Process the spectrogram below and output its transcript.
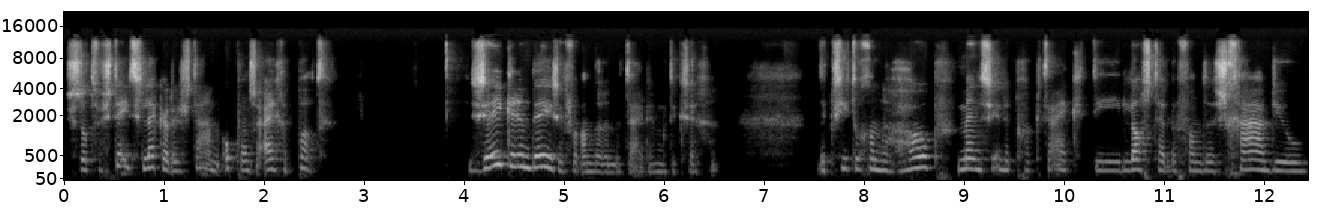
zodat we steeds lekkerder staan op ons eigen pad. Zeker in deze veranderende tijden, moet ik zeggen. Ik zie toch een hoop mensen in de praktijk die last hebben van de schaduw,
